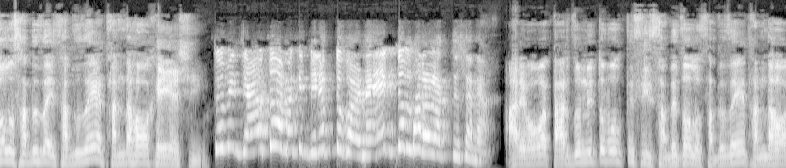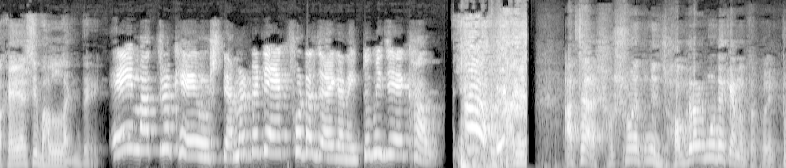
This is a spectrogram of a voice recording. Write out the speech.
চলো ছাদে যাই ছাদে যাই আর ঠান্ডা হাওয়া খেয়ে আসি। তুমি যাও তো। বিরক্ত করো না একদম ভালো লাগতেছে না। আরে বাবা তার জন্যই তো বলতেছি ছাদে চলো ছাদে যাই ঠান্ডা হাওয়া খেয়ে আসি ভালো লাগবে। এই মাত্র খেয়ে উঠছে আমার পেটে এক ফোঁটা জায়গা নেই তুমি যে খাও। আচ্ছা সবসময় তুমি ঝগড়ার মুডে কেন থাকো? একটু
